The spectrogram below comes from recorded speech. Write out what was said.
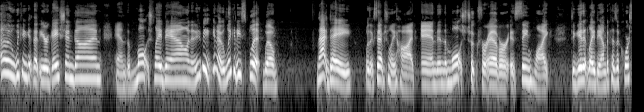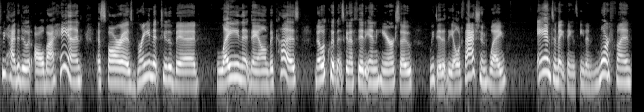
oh, we can get that irrigation done and the mulch laid down and it'd be, you know, lickety split. Well, that day was exceptionally hot and then the mulch took forever, it seemed like to get it laid down because of course we had to do it all by hand as far as bringing it to the bed, laying it down because no equipment's going to fit in here. So we did it the old fashioned way. And to make things even more fun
